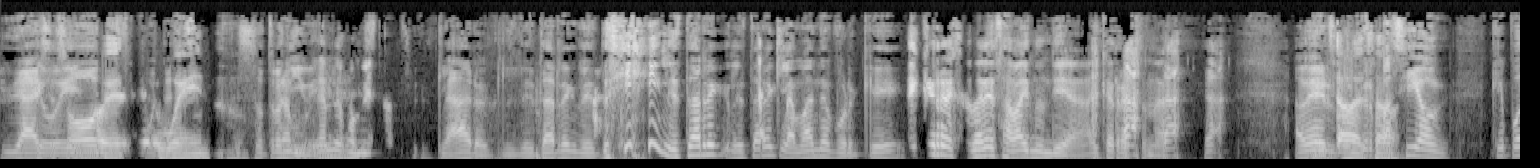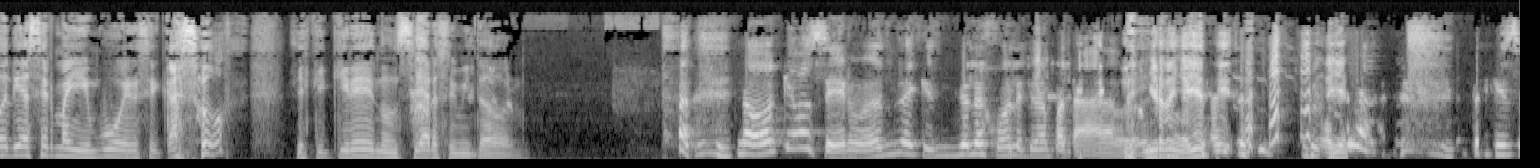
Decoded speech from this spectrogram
ya, es otro, bueno. es nivel. Claro, le está, re- le, le está re- le está reclamando porque... Hay que reaccionar a esa vaina un día, hay que reaccionar. A ver, doctor. Pasión, ¿qué podría hacer Majin Buu en ese caso si es que quiere denunciar a su imitador? No, ¿qué va a hacer, weón? Que Yo le juego, le tiro una patada, weón. Mierda en galleta. Es que es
